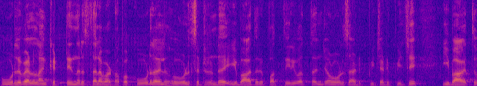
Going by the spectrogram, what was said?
കൂടുതൽ വെള്ളം കെട്ടുന്നൊരു സ്ഥലമാണ് കേട്ടോ അപ്പോൾ കൂടുതൽ ഹോൾസ് ഇട്ടിട്ടുണ്ട്. ഈ ഭാഗത്തൊരു പത്ത് ഇരുപത്തഞ്ചോളം ഹോൾസ് അടുപ്പിച്ച് അടുപ്പിച്ച് ഈ ഭാഗത്ത്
